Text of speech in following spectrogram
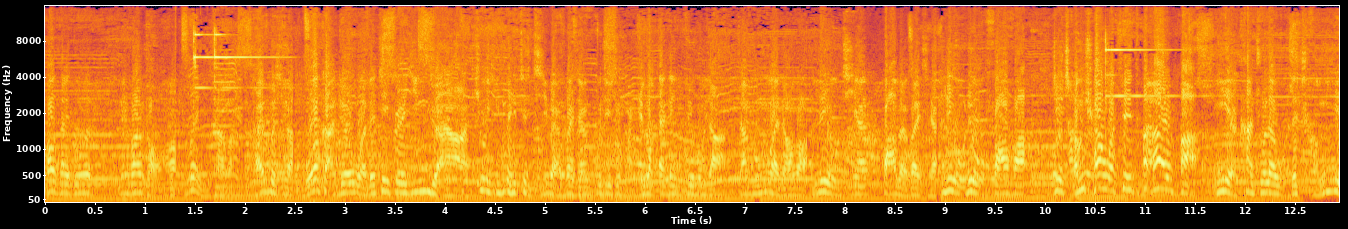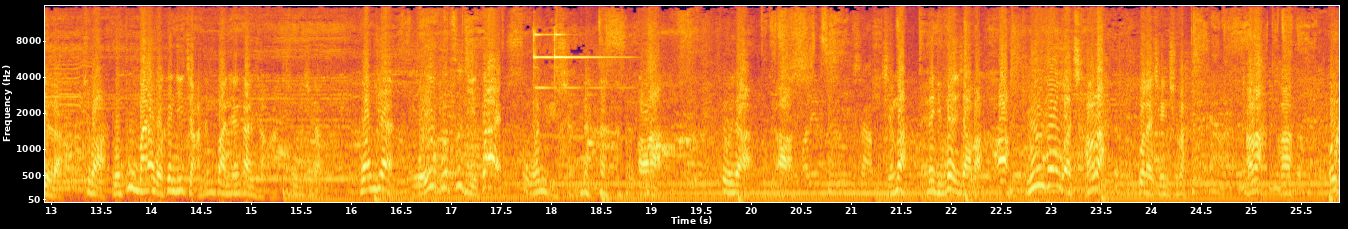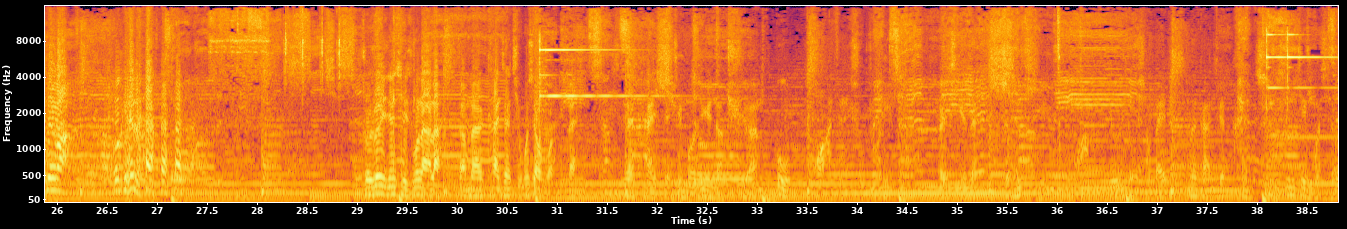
超太多没法搞啊，问一下吧，还不行。我感觉我的这份姻缘啊，就因为这几百块钱，估计就没了。再给你最后讲，咱不磨着吧，六千八百块钱，六六发发就成全我这段爱吧。你也看出来我的诚意了，是吧？我不买，我跟你讲这么半天干啥？是不是？关键我又不自己戴，是我女神呢，好吧？是不是啊？行吧，那你问一下吧啊！如果我成了，过来请你吃饭，好了啊？OK 吗？OK 的。手镯已经洗出来了，咱们看一下起货效果。来，再看一下这抹绿呢，全部画在手镯里，而且呢，整体哇，有一种小白橙的感觉，很清新。这抹小，而且呢。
